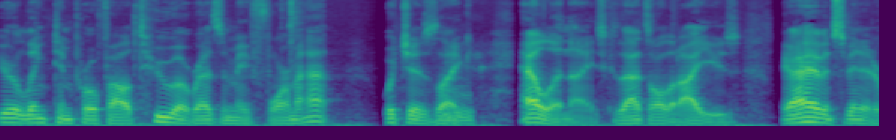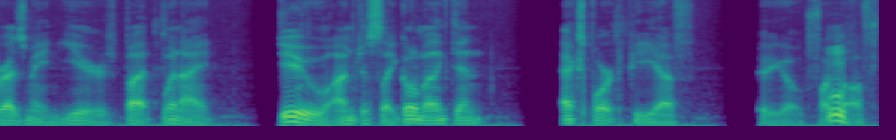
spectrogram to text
your LinkedIn profile to a resume format, which is like Mhm. hella nice because that's all that I use. Like I haven't submitted a resume in years, but when I do, I'm just like go to my LinkedIn, export to PDF. There you go. Fuck Hmm. off.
